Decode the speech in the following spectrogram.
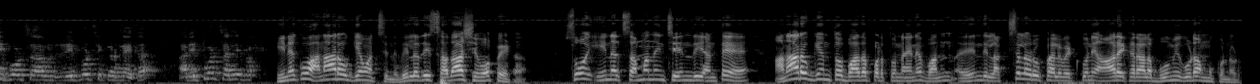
రిపోర్ట్స్ రిపోర్ట్స్ ఇక్కడ ఉన్నాయి సార్. ఆ రిపోర్ట్స్ అన్ని ఈయనకు అనారోగ్యం వచ్చింది. వీళ్ళది సదాశివపేట. సో ఈయనకు సంబంధించి ఏంది అంటే అనారోగ్యంతో బాధపడుతున్నాయని వన్ ఏంది లక్షల రూపాయలు పెట్టుకుని ఆరు ఎకరాల భూమి కూడా అమ్ముకున్నాడు.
